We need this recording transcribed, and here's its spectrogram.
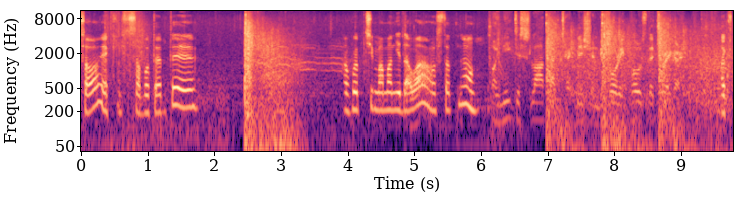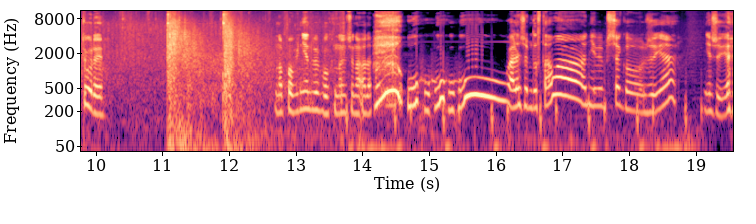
Co? Jakiś saboter? Ty? A w łeb ci mama nie dała ostatnio? A który? No powinien wybuchnąć, no ale... Uhuhuhuhu, ale żem dostała, nie wiem z czego, żyje? Nie żyje.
